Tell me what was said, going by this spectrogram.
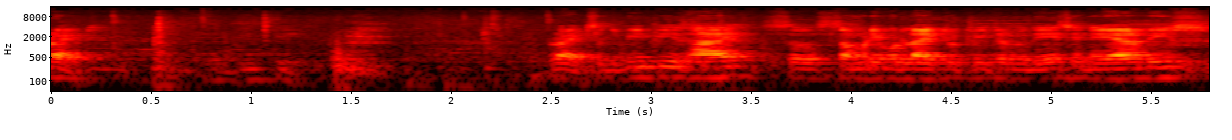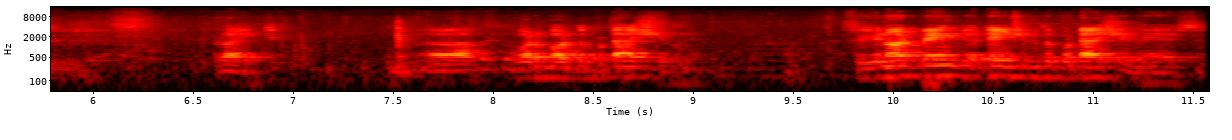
Right. Right, so the BP is high, so somebody would like to treat it with ACE and ARBs. Right. Uh, what about the potassium? So you're not paying attention to the potassium here. So,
